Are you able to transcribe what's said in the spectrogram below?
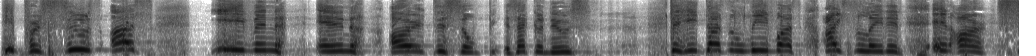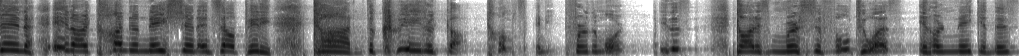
He pursues us even in our disobedience. Is that good news? That He doesn't leave us isolated in our sin, in our condemnation and self pity. God, the Creator God, comes and he, furthermore, this. God is merciful to us in our nakedness.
